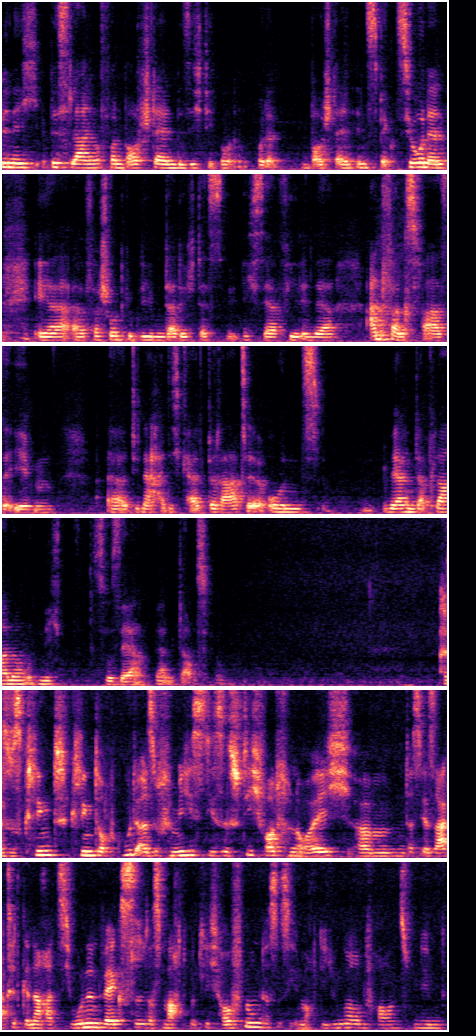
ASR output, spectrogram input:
bin ich bislang von Baustellenbesichtigungen oder Baustelleninspektionen eher äh, verschont geblieben, dadurch, dass ich sehr viel in der Anfangsphase eben äh, die Nachhaltigkeit berate und während der Planung und nicht so sehr während der Ausführung. Also es klingt, klingt doch gut. Also für mich ist dieses Stichwort von euch, ähm, dass ihr sagtet, Generationenwechsel, das macht wirklich Hoffnung, dass es eben auch die jüngeren Frauen zunehmend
